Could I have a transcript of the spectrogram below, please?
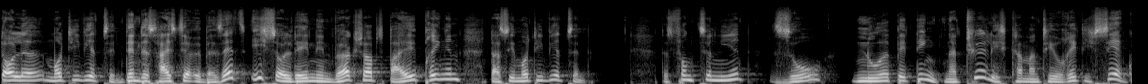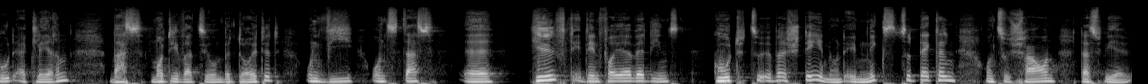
dolle motiviert sind. Denn das heißt ja übersetzt, ich soll denen in Workshops beibringen, dass sie motiviert sind. Das funktioniert so nur bedingt. Natürlich kann man theoretisch sehr gut erklären, was Motivation bedeutet und wie uns das äh, hilft, den Feuerwehrdienst gut zu überstehen und eben nichts zu deckeln und zu schauen, dass wir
